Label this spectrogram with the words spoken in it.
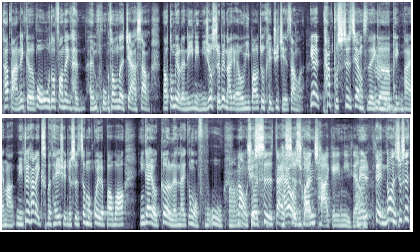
它把那个货物都放在一个很很普通的架上，然后都没有人理你，你就随便拿个 LV 包就可以去结账了。因为它不是这样子的一个品牌嘛，你对它的 expectation 就是这么贵的包包应该有个人来跟我服务，让我去试戴试穿，观察给你这样。没对，你懂的就是。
